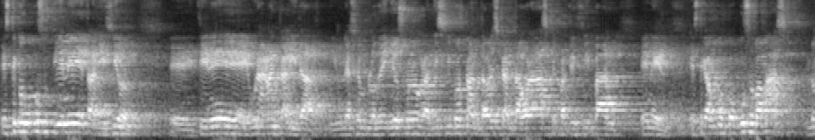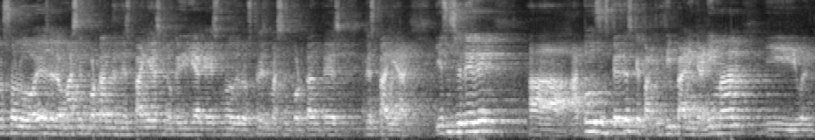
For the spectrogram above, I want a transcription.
Este concurso tiene tradición. Eh, tiene una gran calidad y un ejemplo de ello son los grandísimos cantadores y cantadoras que participan en él. Este concurso va más, no solo es de los más importantes de España, sino que diría que es uno de los tres más importantes de España. Y eso se debe a, a todos ustedes que participan y que animan y bueno,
